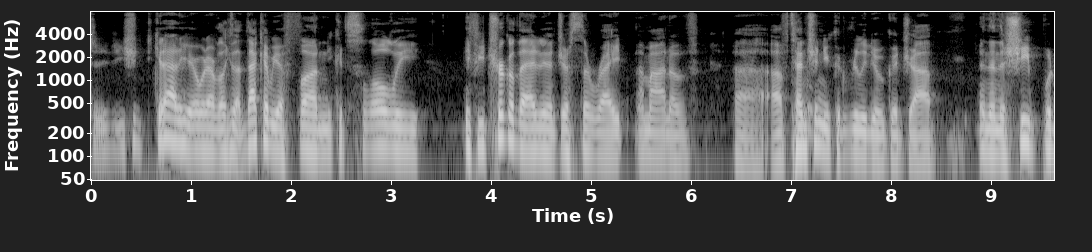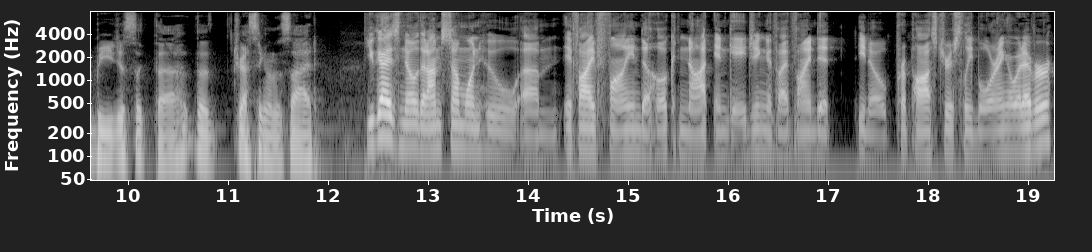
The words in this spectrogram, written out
you should get out of here or whatever. Like that, that could be a fun. You could slowly, if you trickle that in at just the right amount of uh, of tension, you could really do a good job. And then the sheep would be just like the the dressing on the side. You guys know that I'm someone who, um, if I find a hook not engaging, if I find it, you know, preposterously boring or whatever,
